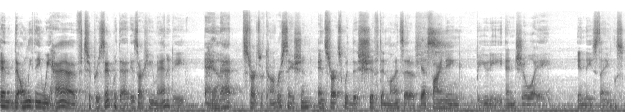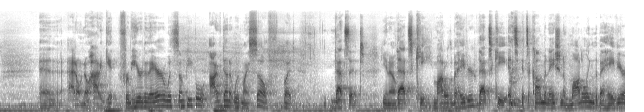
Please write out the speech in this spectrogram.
and the only thing we have to present with that is our humanity, and Yeah. that starts with conversation and starts with this shift in mindset of Yes. finding beauty and joy in these things. And I don't know how to get from here to there with some people. I've done it with myself, but That's it. you know, That's key. model the behavior. That's key. It's it's a combination of modeling the behavior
